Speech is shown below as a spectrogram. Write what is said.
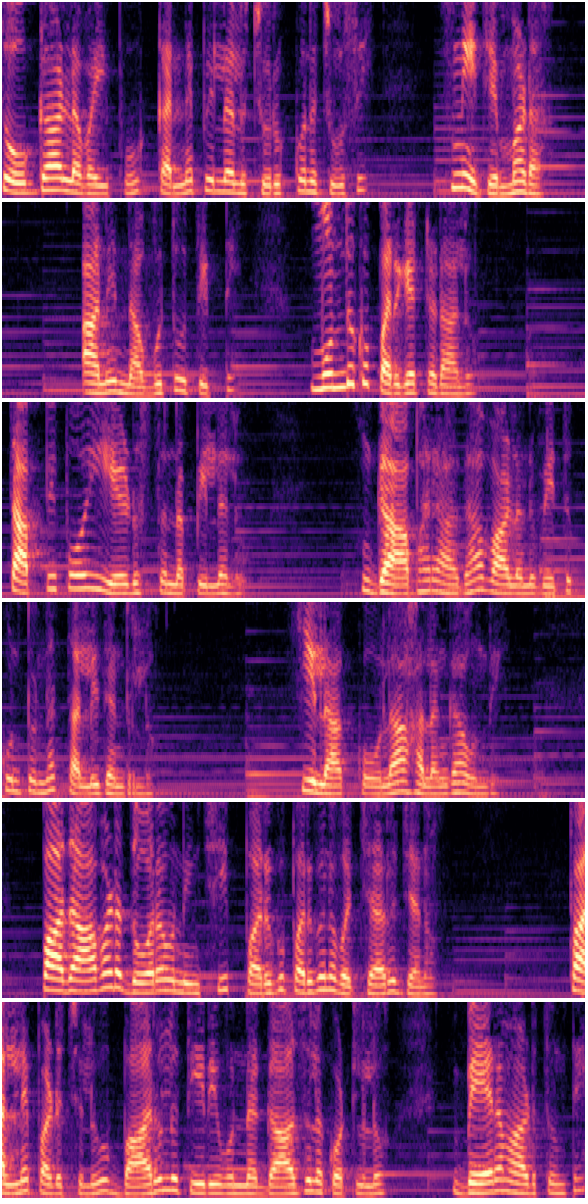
సోగ్గాళ్ళ వైపు కన్నెపిల్లలు చురుక్కున చూసి నీ జిమ్మడా? అని నవ్వుతూ తిట్టి ముందుకు పరిగెట్టడాలు. తప్పిపోయి ఏడుస్తున్న పిల్లలు గాభరాగా వాళ్ళను వెతుక్కుంటున్న తల్లిదండ్రులు. ఇలా కోలాహలంగా ఉంది. పదావడ దూరం నుంచి పరుగు పరుగున వచ్చారు జనం. పల్లె పడుచులు బారులు తీరి ఉన్న గాజుల కొట్లలో బేరమాడుతుంటే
